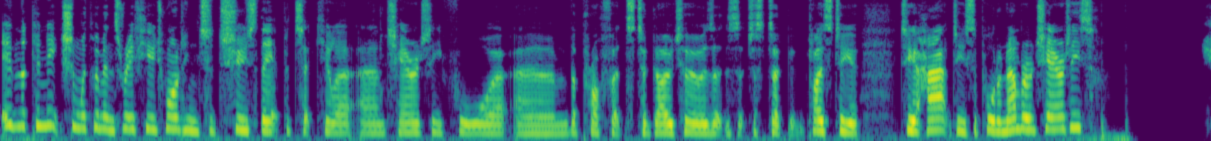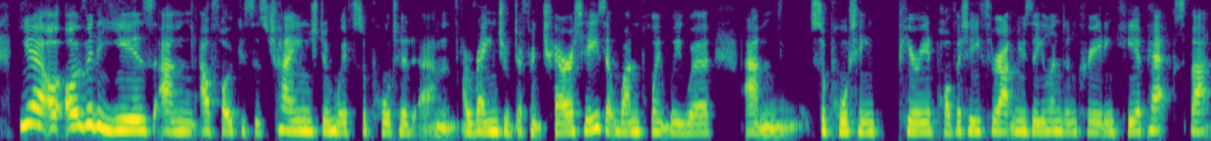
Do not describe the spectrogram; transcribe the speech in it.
in the connection with Women's Refuge, wanting to choose that particular um, charity for um, the profits to go to, is it, is it just uh, close to to your heart? Do you support a number of charities? Yeah, over the years, um, our focus has changed and we've supported um, a range of different charities. At one point, we were um, supporting period poverty throughout New Zealand and creating care packs. But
